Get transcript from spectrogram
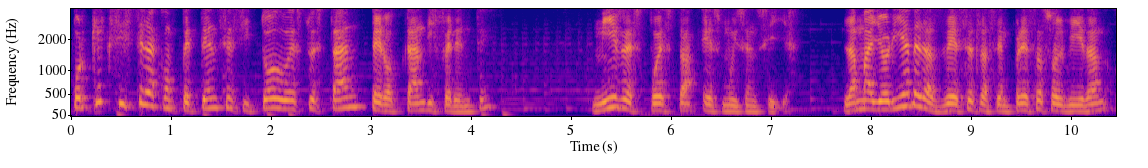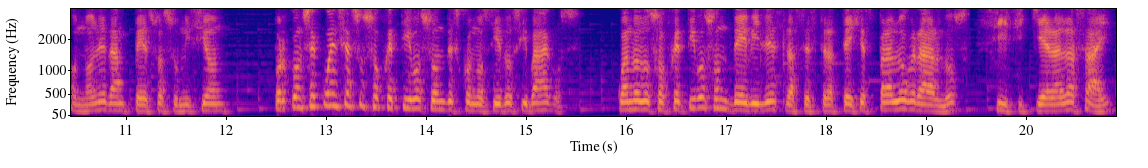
¿Por qué existe la competencia si todo esto es tan, pero tan diferente? Mi respuesta es muy sencilla. La mayoría de las veces las empresas olvidan o no le dan peso a su misión por consecuencia, sus objetivos son desconocidos y vagos. Cuando los objetivos son débiles, las estrategias para lograrlos, si siquiera las hay,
